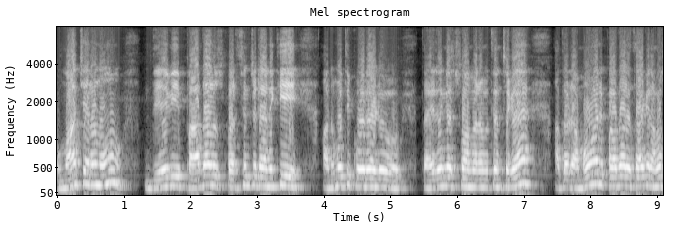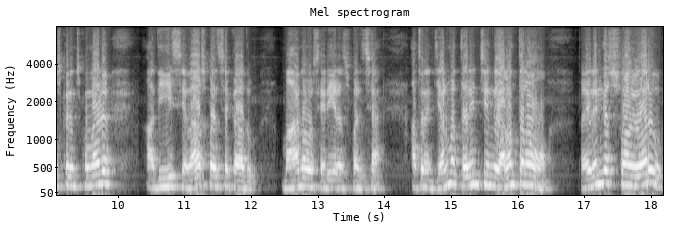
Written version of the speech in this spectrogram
ఉమాచరణం దేవి పాదాలు స్పర్శించడానికి అనుమతి కోరాడు. ధైర్యంగ స్వామి అనుమతించగా అతడు అమ్మవారి పాదాలు తాకి నమస్కరించుకున్నాడు. అది శిలాస్పర్శ కాదు మానవ శరీర స్పర్శ. అతని జన్మ తరించింది అనంతరం త్రైలింగ స్వామి వారు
